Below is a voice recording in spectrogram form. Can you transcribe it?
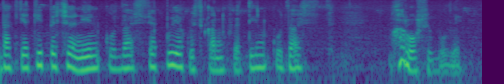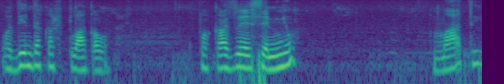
так які печенинку дасть, яку якусь конфетинку дасть. Хороші були. Один так аж плакав, показує семню, мати,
